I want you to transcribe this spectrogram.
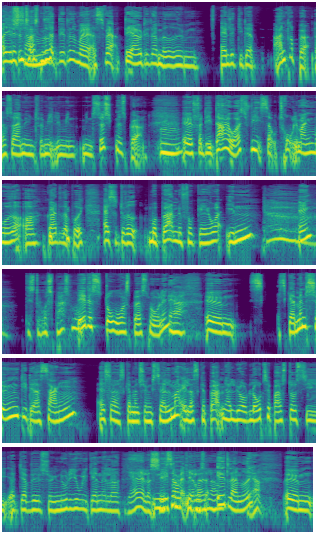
og jeg det synes samme. også, noget af det, der er svært, det er jo det der med øhm, alle de der andre børn, der så er min familie, min, mine søskendes børn. Mm. Øh, fordi der har jo også vist sig utrolig mange måder at gøre det der på. Ikke? Altså, du ved, må børnene få gaver inden? ikke? Det store spørgsmål. Det er det store spørgsmål. Ikke? Ja. Øhm, sk- skal man synge de der sange? Altså, skal man synge salmer, eller skal børnene have lov, lov til bare at stå og sige, at jeg vil synge Nu er det jul igen, eller Ja, eller Nissemanden eller eller et eller andet. Ikke? Ja. Øhm,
